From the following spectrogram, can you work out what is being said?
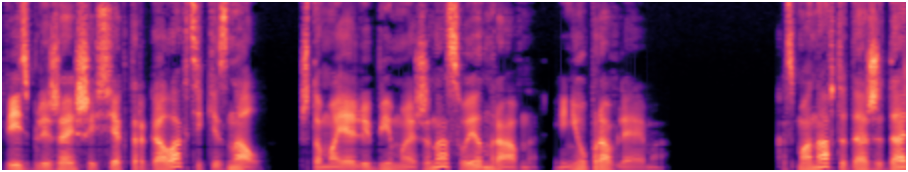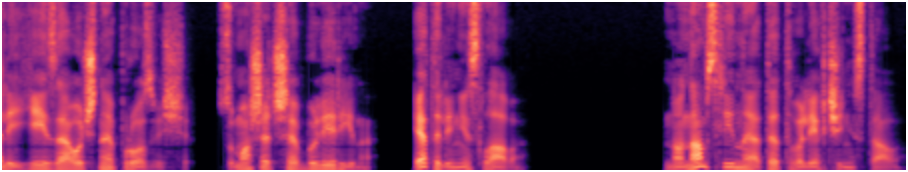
весь ближайший сектор галактики знал, что моя любимая жена своенравна и неуправляема. Космонавты даже дали ей заочное прозвище – сумасшедшая балерина. Это ли не слава? Но нам с Линой от этого легче не стало.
